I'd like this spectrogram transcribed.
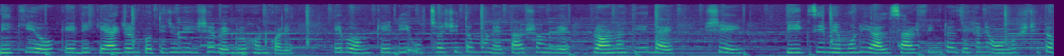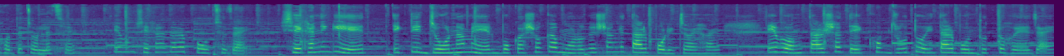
মিকিও কেডিকে একজন প্রতিযোগী হিসেবে গ্রহণ করে এবং কেডি উচ্ছ্বাসিত মনে তার সঙ্গে রওনা দিয়ে দেয়। সেই বিগজি মেমোরিয়াল সার্ফিংটা যেখানে অনুষ্ঠিত হতে চলেছে এবং সেখানে তারা পৌঁছে যায়। সেখানে গিয়ে একটি জো নামের বোকাশোকা মোরগের সঙ্গে তার পরিচয় হয় এবং তার সাথে খুব দ্রুতই তার বন্ধুত্ব হয়ে যায়।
